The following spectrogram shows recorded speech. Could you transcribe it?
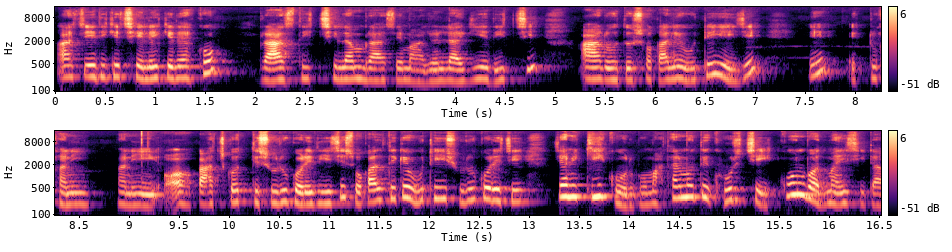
আজ এদিকে ছেলেকে দেখো, ব্রাশ দিচ্ছিলাম, ব্রাশে মাজন লাগিয়ে দিচ্ছি। আর ও তো সকালে উঠেই এই যে, এ একটুখানি মানে কাজ করতে শুরু করে দিয়েছে। সকাল থেকে উঠেই শুরু করেছে যে, আমি কি করব? মাথার মধ্যে ঘুরছে, কোন বদমাইশিটা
